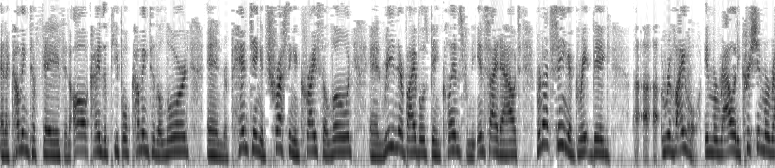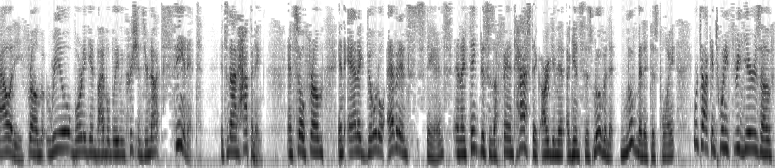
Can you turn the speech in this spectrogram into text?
and a coming to faith and all kinds of people coming to the Lord and repenting and trusting in Christ alone and reading their Bibles, being cleansed from the inside out. We're not seeing a great big uh, uh, revival in morality, Christian morality from real born again Bible believing Christians. You're not seeing it. It's not happening. And so from an anecdotal evidence stance, and I think this is a fantastic argument against this movement, movement at this point, we're talking 23 years of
